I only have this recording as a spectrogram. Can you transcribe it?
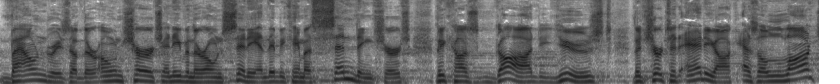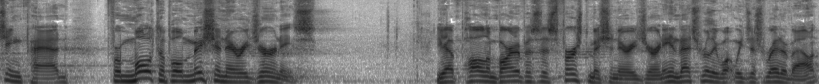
boundaries of their own church and even their own city, and they became a sending church because God used the church at Antioch as a launching pad for multiple missionary journeys. You have Paul and Barnabas' first missionary journey, and that's really what we just read about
